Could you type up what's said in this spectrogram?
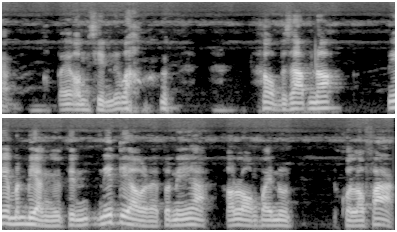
ครับ ไปออมสินหรือเปล่าออมทรัพย์เนาะนี่มันเบี่ยงอยู่ทีนิดเดียวนะตัวนี้อะเขาลองไปนู่นคนละฝาก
